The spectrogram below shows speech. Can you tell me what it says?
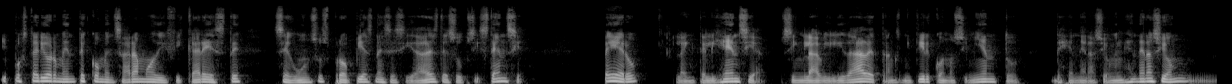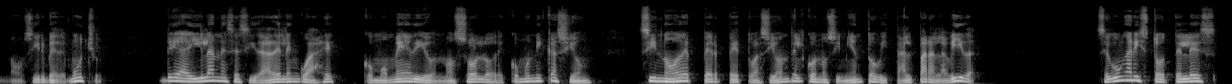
y posteriormente comenzar a modificar éste según sus propias necesidades de subsistencia. Pero la inteligencia, sin la habilidad de transmitir conocimiento de generación en generación, no sirve de mucho. De ahí la necesidad del lenguaje como medio no sólo de comunicación, sino de perpetuación del conocimiento vital para la vida. Según Aristóteles,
